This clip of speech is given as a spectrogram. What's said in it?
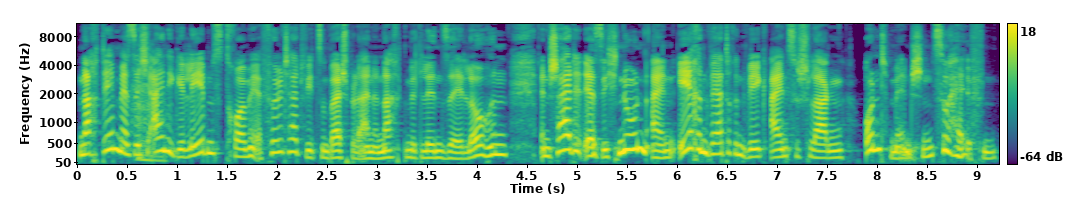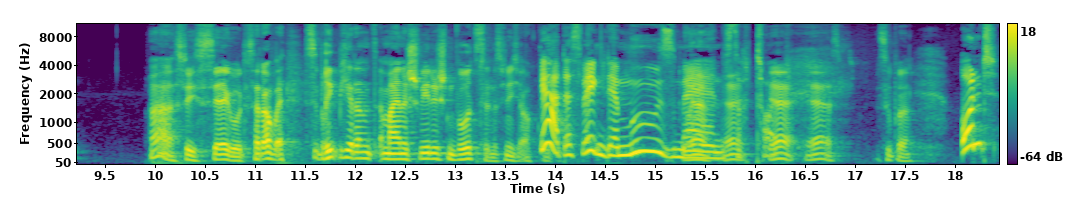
Nachdem er sich einige Lebensträume erfüllt hat, wie zum Beispiel eine Nacht mit Lindsay Lohan, entscheidet er sich nun, einen ehrenwerteren Weg einzuschlagen und Menschen zu helfen. Ah, das finde ich sehr gut. Das, hat auch, das bringt mich ja dann an meine schwedischen Wurzeln. Das finde ich auch gut. Ja, deswegen der Moose Man. ja, ist doch toll. Ja, ja, super. Und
